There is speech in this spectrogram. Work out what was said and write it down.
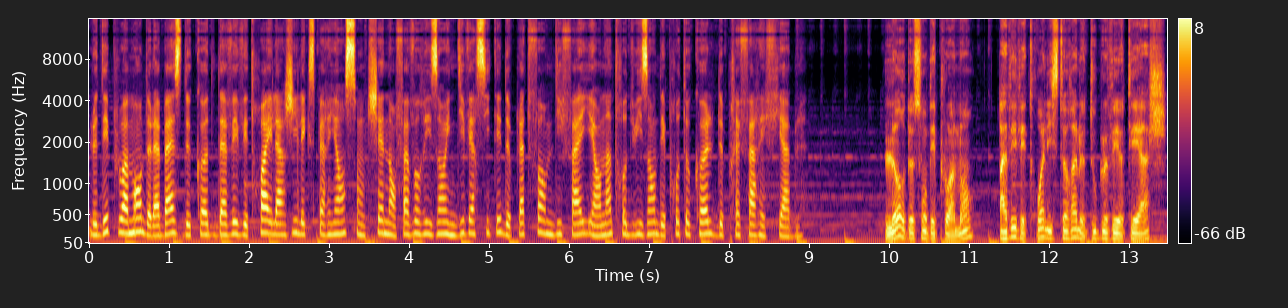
le déploiement de la base de code d'AVV3 élargit l'expérience on-chain en favorisant une diversité de plateformes DeFi et en introduisant des protocoles de préfare et fiables. Lors de son déploiement, AVV3 listera le WETH,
